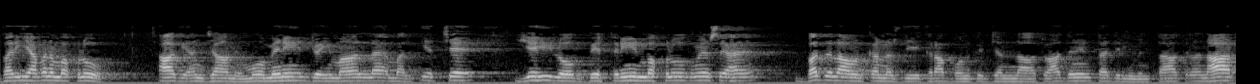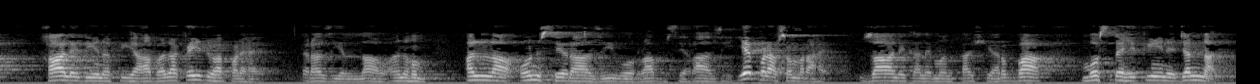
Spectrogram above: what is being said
بری ابن مخلوق، آگے انجام مومنین جو ایمان لائے، عمل کی اچھے۔ یہی لوگ بہترین مخلوق میں سے ہیں۔ بدلا ان کا نزدیک رب، ان کے جنات عدن تجریم انتار خالدین فی آبدا کئی دفعہ پڑھا ہے، رضی اللہ عنہم اللہ ان سے راضی، وہ رب سے راضی۔ یہ بڑا سمرا ہے۔ ذالک لمن خشی ربا مستحقین جنت۔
